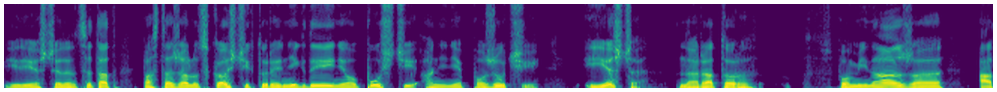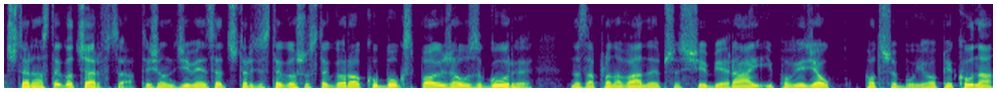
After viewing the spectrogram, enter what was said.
i jeszcze jeden cytat: pasterza ludzkości, który nigdy jej nie opuści ani nie porzuci. I jeszcze narrator wspomina, że a 14 czerwca 1946 roku Bóg spojrzał z góry na zaplanowany przez siebie raj i powiedział: Potrzebuję opiekuna,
